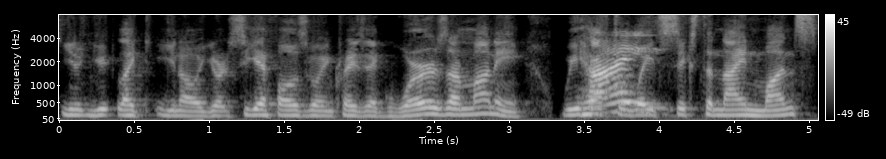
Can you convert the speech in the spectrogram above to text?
you, you like you know your cfo is going crazy like where's our money we have to wait six to nine months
